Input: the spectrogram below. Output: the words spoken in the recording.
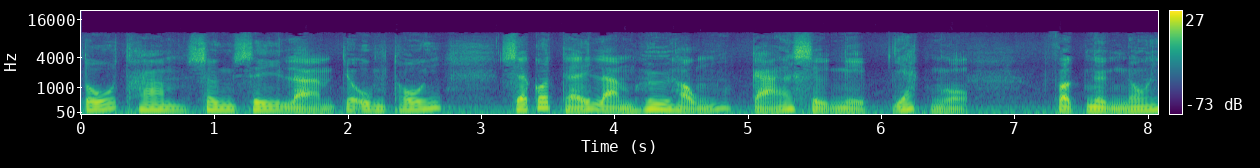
tố tham, sân si làm cho ung thối sẽ có thể làm hư hỏng cả sự nghiệp giác ngộ. Phật ngừng nói,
